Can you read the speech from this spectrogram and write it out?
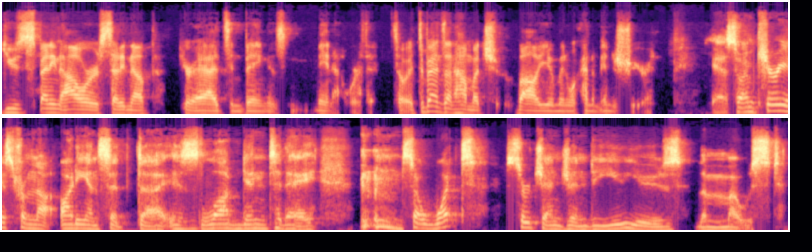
you spending hours setting up your ads in Bing is may not worth it. So it depends on how much volume and what kind of industry you're in. Yeah, so I'm curious from the audience that uh, is logged in today. so, what search engine do you use the most?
